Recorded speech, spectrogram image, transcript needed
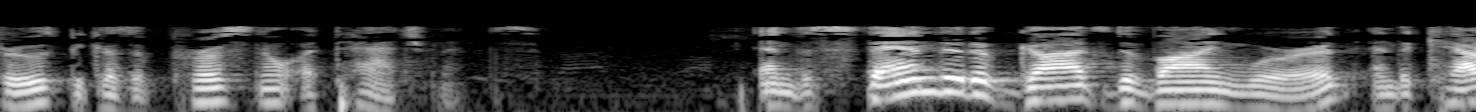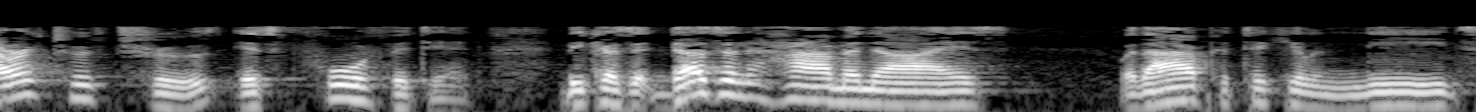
truth because of personal attachments. And the standard of God's divine word and the character of truth is forfeited because it doesn't harmonize with our particular needs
